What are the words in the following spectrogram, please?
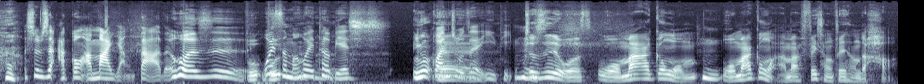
是不是阿公阿妈养大的，或者是为什么会特别因为关注这个呃议题？就是我我妈跟我嗯。我妈跟我阿妈非常非常的好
